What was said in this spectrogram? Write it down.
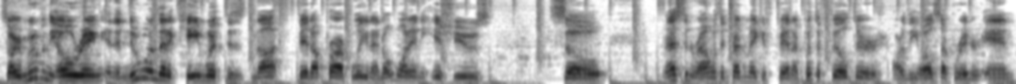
So I'm removing the O-ring and the new one that it came with does not fit up properly and I don't want any issues. So messing around with it, trying to make it fit. I put the filter or the oil separator in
